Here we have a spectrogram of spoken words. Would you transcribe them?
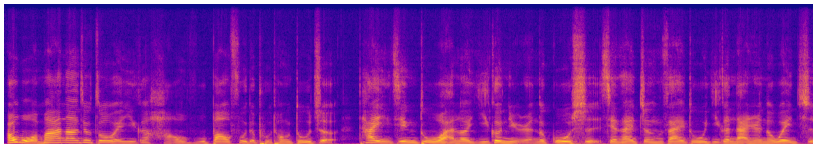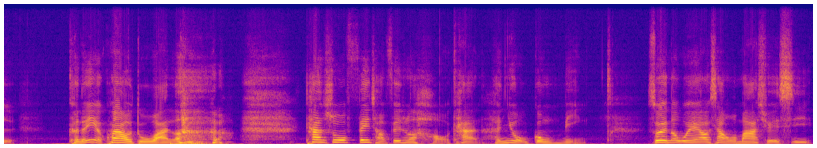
而我妈呢，就作为一个毫无包袱的普通读者，她已经读完了一个女人的故事，现在正在读一个男人的位置，可能也快要读完了。她说非常非常的好看，很有共鸣。所以呢，我也要向我妈学习，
